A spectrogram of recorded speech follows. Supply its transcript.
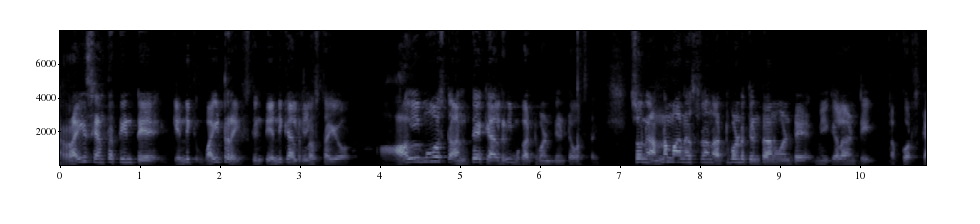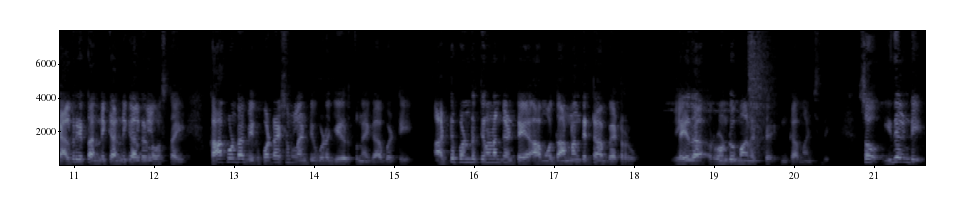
రైస్ ఎంత తింటే ఎన్ని వైట్ రైస్ తింటే ఎన్ని క్యాలరీలు వస్తాయో ఆల్మోస్ట్ అంతే క్యాలరీలు మీకు అట్టుపండు తింటే వస్తాయి. సో నేను అన్నం మానేస్తున్నాను అట్టుపండు తింటాను అంటే మీకు ఎలాంటి కోర్స్ క్యాలరీతో అన్ని అన్ని క్యాలరీలు వస్తాయి. కాకుండా మీకు పొటాషియం లాంటివి కూడా చేరుతున్నాయి కాబట్టి అట్టుపండు తినడం కంటే ఆ ముద్ద అన్నం తింటే బెటరు. లేదా రెండు మానేస్తే ఇంకా మంచిది. సో ఇదండి.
